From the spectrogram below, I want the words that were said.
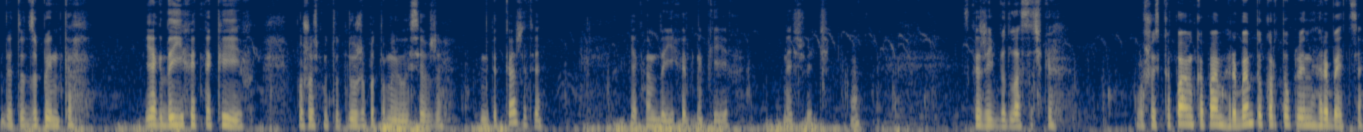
Де тут зупинка? Як доїхати на Київ? Бо щось ми тут дуже потомилися вже. Не підкажете? Як нам доїхати на Київ найшвидше? А? Скажіть, будь ласка. Бо щось копаємо, копаємо, гребем ту картоплю і не гребеться.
